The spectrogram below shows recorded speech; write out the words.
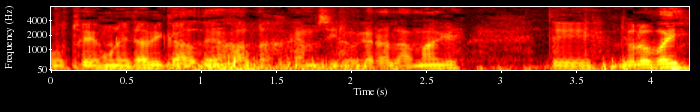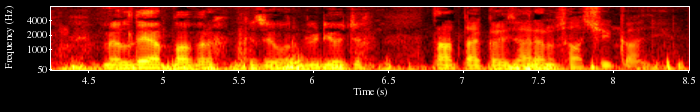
ਉੱਥੇ ਹੁਣ ਇਹਦਾ ਵੀ ਕਰਦੇ ਆ ਹੱਲ ਐਮਸੀ ਵਗੈਰਾ ਲਾਵਾਂਗੇ। ਤੇ ਚਲੋ ਬਾਈ, ਮਿਲਦੇ ਆ ਆਪਾਂ ਫਿਰ ਕਿਸੇ ਹੋਰ ਵੀਡੀਓ 'ਚ। ਤਦ ਤੱਕ ਲਈ ਸਾਰਿਆਂ ਨੂੰ ਸਤਿ ਸ਼੍ਰੀ ਅਕਾਲ ਜੀ।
